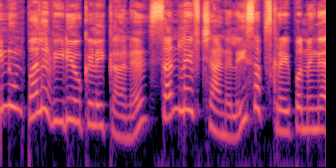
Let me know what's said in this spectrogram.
இன்னும் பல வீடியோக்களை காண சன்லைஃப் சேனலை சப்ஸ்கிரைப் பண்ணுங்க.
